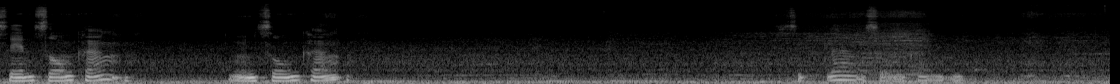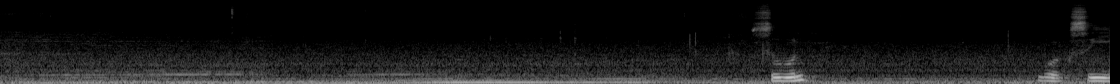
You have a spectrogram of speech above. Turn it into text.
แสนสองครั้งหมื่นสองครั้ง สิบ ล่างสองครั้งศูนย์บวกสี่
